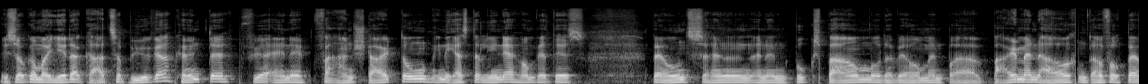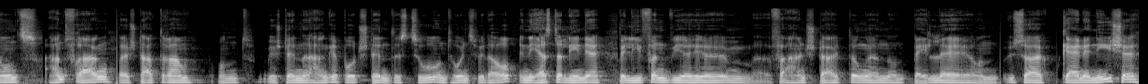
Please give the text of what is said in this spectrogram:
Ich sage einmal, jeder Grazer Bürger könnte für eine Veranstaltung, in erster Linie haben wir das bei uns einen, einen Buchsbaum oder wir haben ein paar Palmen auch und einfach bei uns anfragen bei Stadtraum und wir stellen ein Angebot, stellen das zu und holen es wieder ab. In erster Linie beliefern wir hier Veranstaltungen und Bälle und ist eine kleine Nische,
